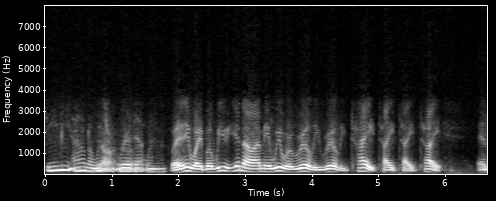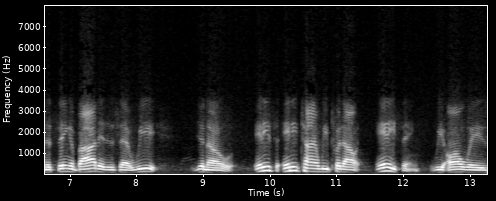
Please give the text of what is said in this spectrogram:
see me, I don't know which No, one, where no, that no. one was. But anyway, but we, you know, I mean, we were really, really tight, tight, tight, tight. And the thing about it is that we, you know, any anytime we put out anything, we always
